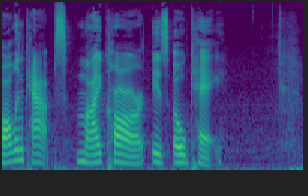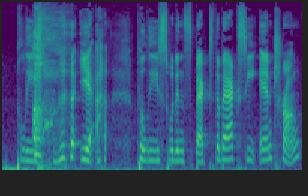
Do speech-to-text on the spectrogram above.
all in caps, my car is okay. Police, yeah, police would inspect the back seat and trunk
